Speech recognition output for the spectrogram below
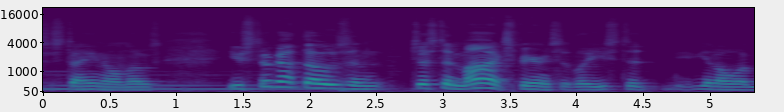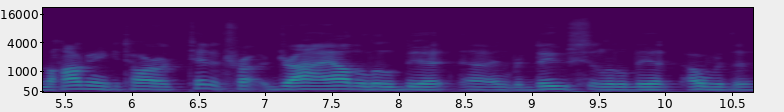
Sustain on those. you still got those, and just in my experience at least, it, you know, a mahogany guitar tend to try, dry out a little bit uh, and reduce a little bit over the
